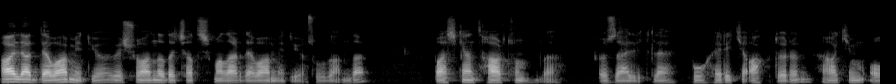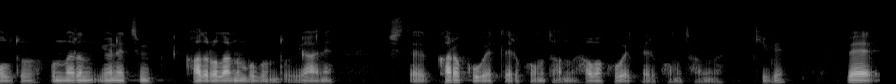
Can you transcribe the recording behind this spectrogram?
hala devam ediyor ve şu anda da çatışmalar devam ediyor Sudan'da. Başkent Hartum'da özellikle bu her iki aktörün hakim olduğu, bunların yönetim kadrolarının bulunduğu yani işte Kara Kuvvetleri Komutanlığı, Hava Kuvvetleri Komutanlığı gibi ve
